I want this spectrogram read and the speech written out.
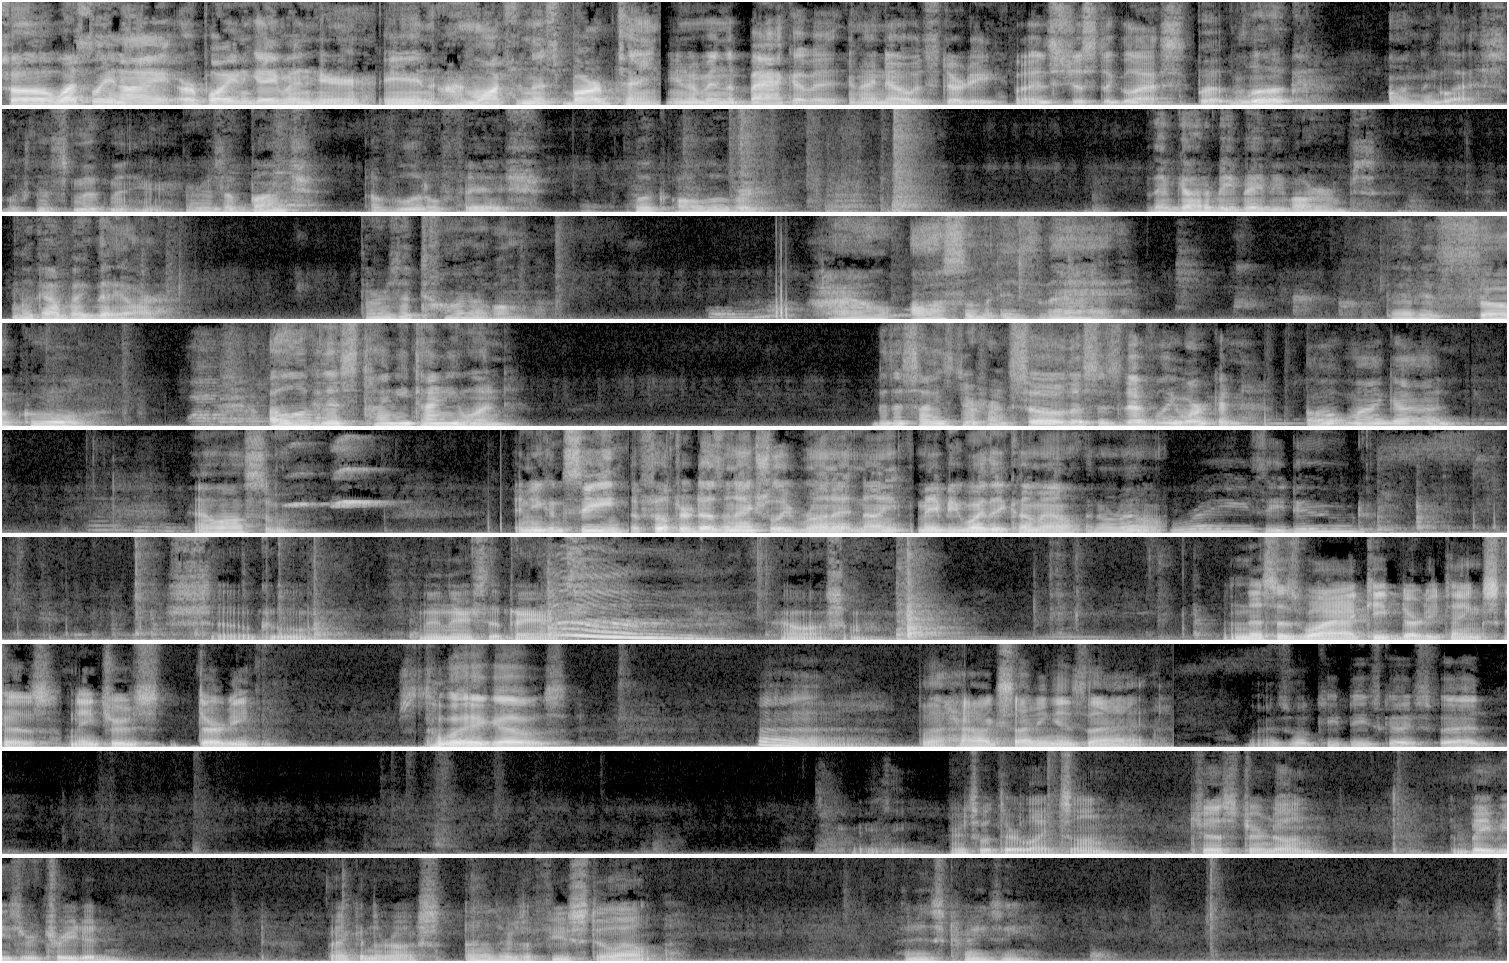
So Wesley and I are playing a game in here and I'm watching this barb tank and I'm in the back of it and I know it's dirty, but it's just the glass. But look on the glass, look at this movement here. There is a bunch of little fish, look all over. They've gotta be baby barbs. Look how big they are. There's a ton of them. How awesome is that? That is so cool. Oh, look at this tiny, tiny one. Look at the size difference. So this is definitely working. Oh my God. How awesome. And you can see the filter doesn't actually run at night. Maybe why they come out. I don't know. Crazy dude. So cool. And then there's the parents. How awesome. And this is why I keep dirty tanks, because nature's dirty. It's the way it goes. Ah, but how exciting is that? Might as well keep these guys fed. Crazy. Here's what their light's on just turned on. The babies are treated. Back in the rocks. Oh, there's a few still out. That is crazy.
